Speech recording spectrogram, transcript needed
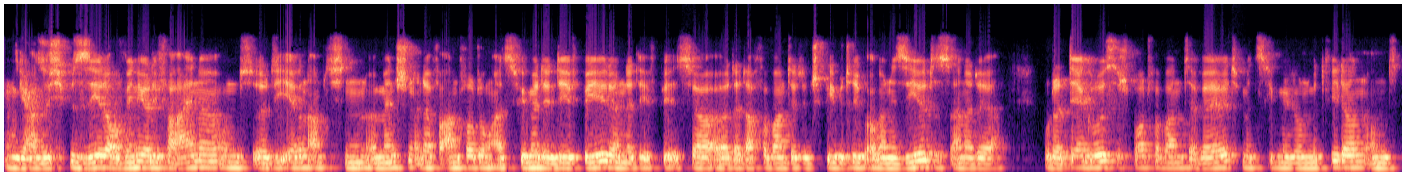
Ja, also ich sehe da auch weniger die Vereine und äh, die ehrenamtlichen äh, Menschen in der Verantwortung als vielmehr den DFB, denn der DFB ist ja äh, der Dachverband, der den Spielbetrieb organisiert, ist einer der oder der größte Sportverband der Welt mit sieben Millionen Mitgliedern und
